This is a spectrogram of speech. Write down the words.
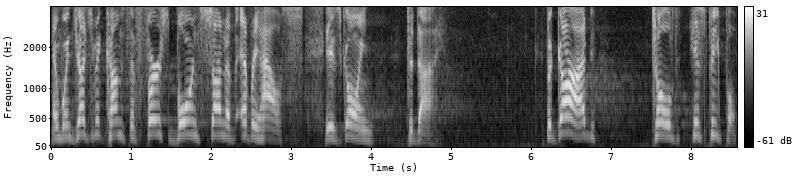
And when judgment comes, the firstborn son of every house is going to die. But God told his people,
